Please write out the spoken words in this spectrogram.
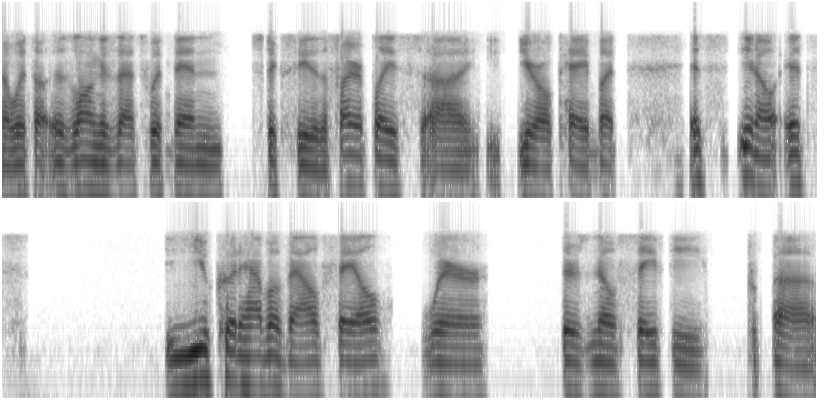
uh, with as long as that's within six feet of the fireplace, uh, you're okay. But it's you know it's you could have a valve fail where there's no safety uh,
